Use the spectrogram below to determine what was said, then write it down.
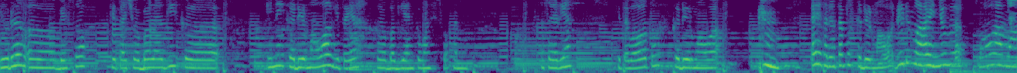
Ya udah uh, besok kita coba lagi ke ini ke Dirmawa gitu ya. Ke bagian kemahasiswaan. Akhirnya kita bawa tuh ke Dirmawa eh ternyata pas ke Dirmawa dia dimarahin juga. Malah sama.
